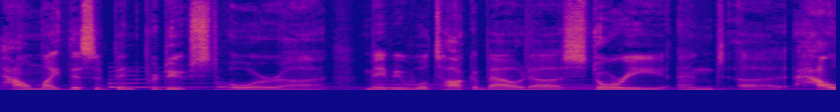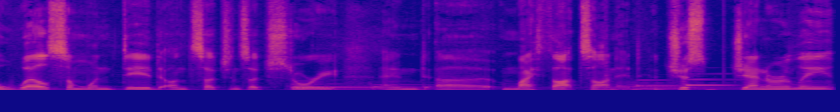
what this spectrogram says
how might this have been produced, or uh, maybe we'll talk about uh, story and uh, how well someone did on such and such story and my thoughts on it. Just generally,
